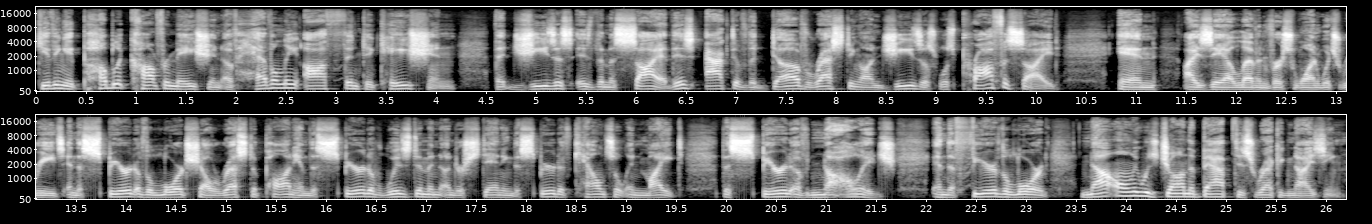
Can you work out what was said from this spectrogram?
giving a public confirmation of heavenly authentication that Jesus is the Messiah. This act of the dove resting on Jesus was prophesied in Isaiah 11, verse 1, which reads, And the Spirit of the Lord shall rest upon him, the Spirit of wisdom and understanding, the Spirit of counsel and might, the Spirit of knowledge and the fear of the Lord. Not only was John the Baptist recognizing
